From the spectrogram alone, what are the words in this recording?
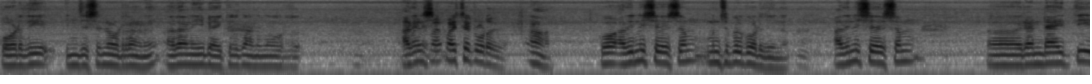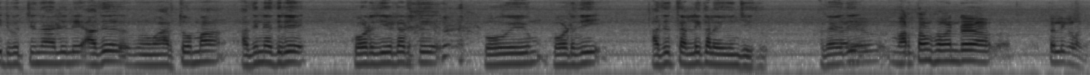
കോടതി ഇഞ്ചക്ഷൻ ഓർഡറാണ് അതാണ് ഈ ബാക്കിൽ കാണുന്ന ഓർഡർ അതിന് ശേ- മജിസ്ട്രേറ്റ് കോടതി ആ അതിന് ശേഷം മുനിസിപ്പൽ കോടതിയിൽ നിന്ന് അതിന് ശേഷം രണ്ടായിരത്തി ഇരുപത്തിനാലിൽ അത് മാർത്തോമ്മ അതിനെതിരെ കോടതിയുടെ അടുത്ത് പോവുകയും കോടതി അത് തള്ളിക്കളയുകയും ചെയ്തു. അതായത് മാർത്തോമ ഭവന്റെ തള്ളിക്കളഞ്ഞു.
